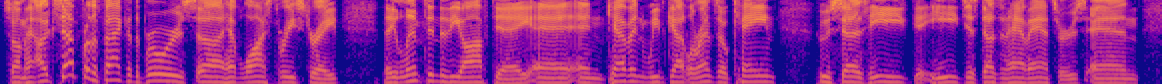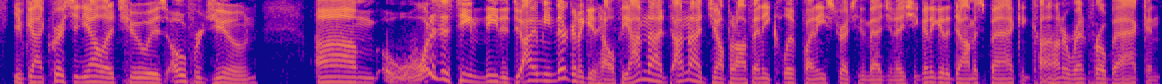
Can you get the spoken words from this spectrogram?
So I'm, except for the fact that the Brewers uh, have lost three straight, they limped into the off day, and, and Kevin, we've got Lorenzo Cain, who says he he just doesn't have answers, and you've got Christian Yelich, who is 0 for June. Um, what does this team need to do? I mean, they're going to get healthy. I'm not. I'm not jumping off any cliff by any stretch of the imagination. Going to get Adames back and Hunter Renfroe back, and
